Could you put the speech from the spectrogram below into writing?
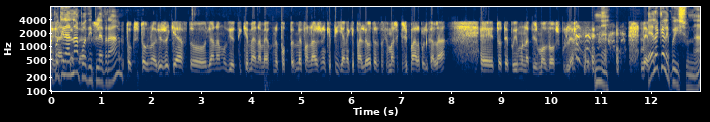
από Μεγάλη την ανάποδη κατάσταση. πλευρά. Το, το γνωρίζω και αυτό, Λιάννα μου, διότι και εμένα με, έχουν, με φωνάζουν και πήγαινα και παλαιότερα, το θυμάσαι και εσύ πάρα πολύ καλά, ε, τότε που ήμουν τη Μοδός που λέμε. Ναι. ναι, Έλα καλέ που ήσουν, α.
